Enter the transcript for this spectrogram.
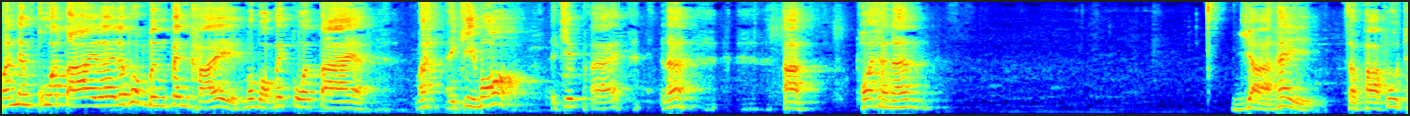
มันยังกลัวตายเลย แล้วพวกมึงเป็นใครมาบอกไม่กลัวตายอะมาไอ้ขี้โม้ไอ้ชิบหายนะอะเพราะฉะนั้น อย่าให้ สภาผู้แท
